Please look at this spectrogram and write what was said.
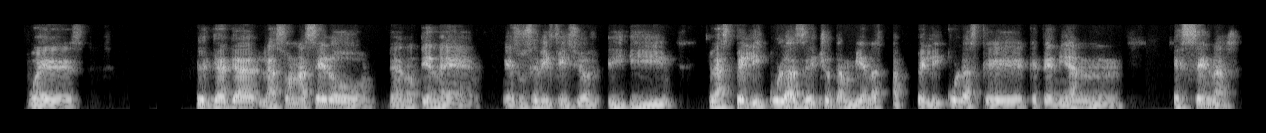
pues ya, ya la zona cero ya no tiene esos edificios y las películas, de hecho, también las películas que, tenían escenas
